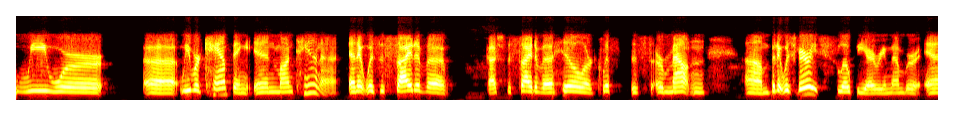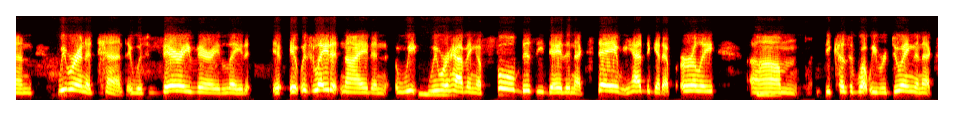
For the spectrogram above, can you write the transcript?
mm. we were uh we were camping in montana and it was the side of a gosh the side of a hill or cliff or mountain um but it was very slopey i remember and we were in a tent it was very very late it, it was late at night and we we were mm. having a full busy day the next day we had to get up early Mm-hmm. um, because of what we were doing the next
